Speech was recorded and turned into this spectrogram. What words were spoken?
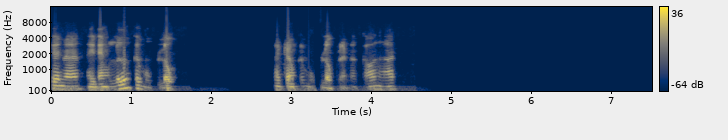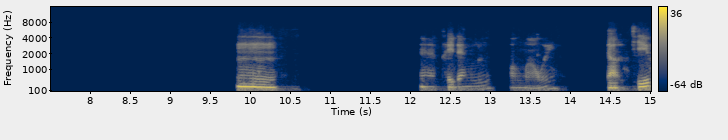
cho nên thầy đang lướt cái mục lục. Ở trong cái mục lục là nó có hết. Uhm. thầy đang lướt còn mỏi. Chờ chiếu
